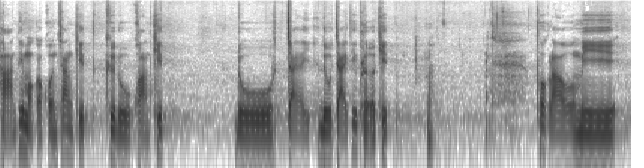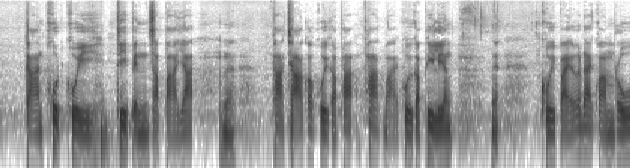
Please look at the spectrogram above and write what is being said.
ฐานที่เหมาะกับคนช่างคิด คือดูความคิด ดูใจดูใจที่เผลอคิด พวกเรามีการพูดคุยที่เป็นสัปปายะนะภาคเช้าก็คุยกับพระภาคบ่ายคุยกับพี่เลี้ยงเนี่ยคุยไปก็ได้ความรู้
